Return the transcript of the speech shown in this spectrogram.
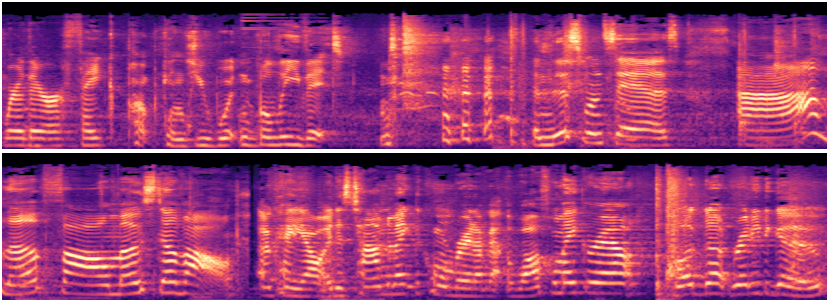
where there are fake pumpkins. You wouldn't believe it. and this one says, I love fall most of all. Okay, y'all, it is time to make the cornbread. I've got the waffle maker out, plugged up, ready to go.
